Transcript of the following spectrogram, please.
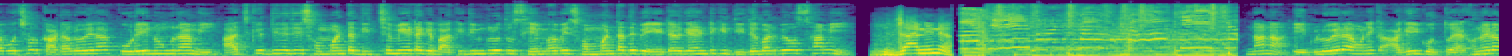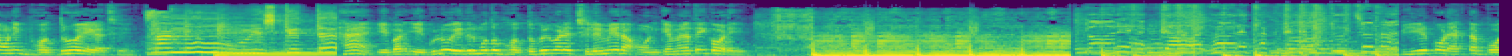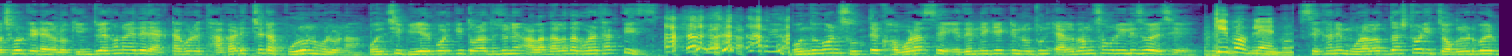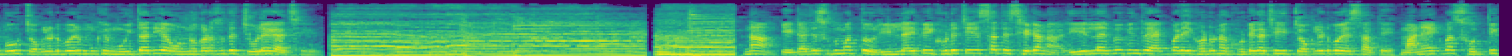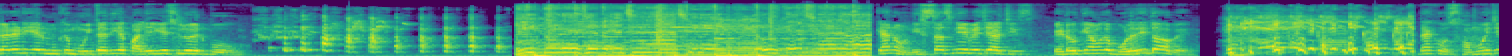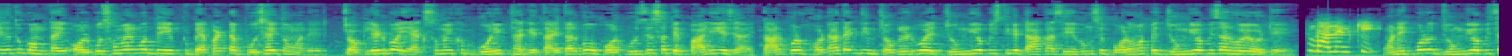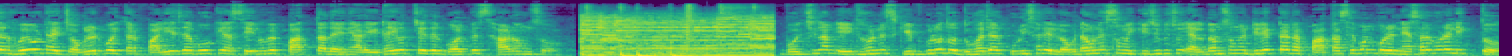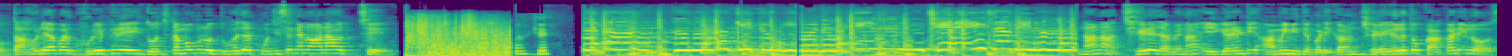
একটা বছর কাটালো এরা করে নোংরামি আজকের দিনে যে সম্মানটা দিচ্ছে মেয়েটাকে বাকি দিনগুলো তো সেম ভাবে সম্মানটা দেবে এটার গ্যারান্টি কি দিতে পারবে ও স্বামী? জানি না। না না এগুলো এরা অনেক আগেই করতো এখন এরা অনেক ভদ্র হয়ে গেছে। হ্যাঁ এবার এগুলো এদের মতো ভদ্র পরিবারের ছেলে মেয়েরা অন ক্যামেরাতেই করে বিয়ের পর একটা বছর কেটে গেল কিন্তু এখনও এদের একটা ঘরে থাকার ইচ্ছেটা পূরণ হলো না। বলছি বিয়ের পর কি তোরা দুজনে আলাদা আলাদা ঘরে থাকতিস? বন্ধুগণ সূত্রে খবর আসছে এদের নাকি একটি নতুন অ্যালবাম সং রিলিজ হয়েছে। কি প্রবলেম সেখানে moral of the story chocolate বইয়ের বউ চকলেট বইয়ের মুখে মুইতা দিয়ে অন্য কারোর সাথে চলে গেছে। না, এটা যে শুধুমাত্র রিয়েল লাইফেই ঘটেছে এর সাথে, সেটা না। রিয়েল লাইফেও কিন্তু একবার এই ঘটনা ঘটে গেছে এই চকলেট বইয়ের সাথে। মানে একবার সত্যিকারেরই এর মুখে মুইতা দিয়ে পালিয়ে গেছিল এর বউ। কেন, নিঃশ্বাস নিয়ে বেঁচে আছিস? এটাও কি আমাকে বলে দিতে হবে? দেখো সময় যেহেতু কম তাই অল্প সময়ের মধ্যে একটু ব্যাপারটা বোঝাই তোমাদের। চকলেট বয় এক সময় খুব গরিব থাকে তাই তার বউ পরপুরুষের সাথে পালিয়ে যায়। তারপর হঠাৎ একদিন চকলেট বয়ের জঙ্গি অফিস থেকে ডাক আসে এবং সে বড় মাপের জঙ্গি অফিসার হয়ে ওঠে। বলেন কি? অনেক বড় জঙ্গি অফিসার হয়ে ওঠায় চকলেট বয় তার পালিয়ে যাওয়া বউকে আর সেইভাবে পাত্তা দেয়নি আর এটাই হচ্ছে এদের গল্পের সার অংশ। বলছিলাম এই ধরনের স্ক্রিপ্টগুলো তো দু হাজার কুড়ি সালে লকডাউনের সময় কিছু কিছু অ্যালবাম সঙ্গে ডিরেক্টররা পাতা সেবন করে নেশার ঘরে লিখতো তাহলে আবার ঘুরে ফিরে এই দোজনামাগুলো দু হাজার পঁচিশে কেন আনা হচ্ছে? না না ছেড়ে যাবে না এই গ্যারান্টি আমি নিতে পারি কারণ ছেড়ে গেলে তো কাকারই লস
